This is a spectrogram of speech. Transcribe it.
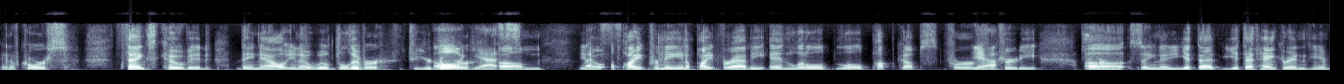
and of course, thanks COVID, they now you know will deliver to your door. Oh, door. yes. Um, you know, a pint for me and a pint for Abby, and little little pup cups for, Yeah. for Trudy. Sure. Uh, so you know, you get that you get that hankering, you know,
